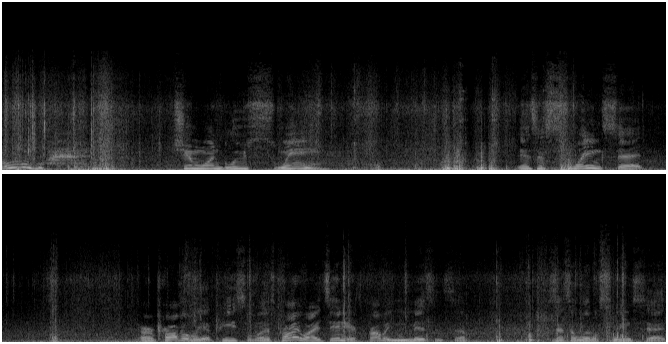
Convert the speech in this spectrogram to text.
Ooh. Gym One Blue Swing. It's a swing set. Or probably a piece of one. That's probably why it's in here. It's probably missing something. Because that's a little swing set.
